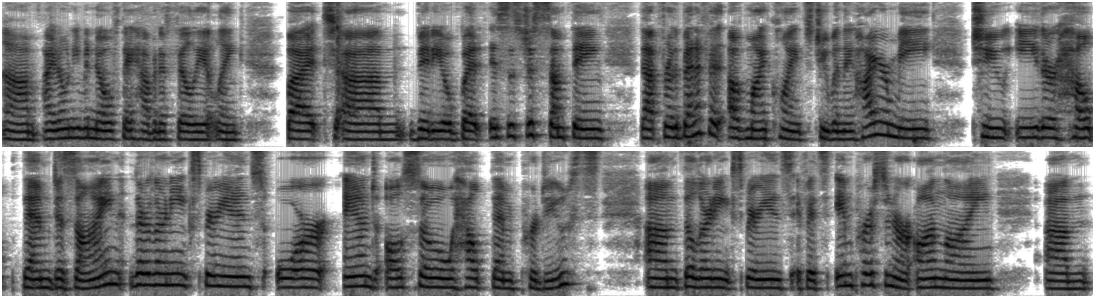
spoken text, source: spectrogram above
um, I don't even know if they have an affiliate link, but um, video. But this is just something that, for the benefit of my clients too, when they hire me to either help them design their learning experience or and also help them produce um, the learning experience, if it's in person or online. Um,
